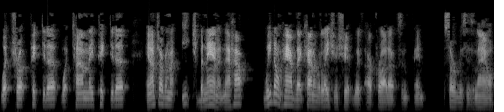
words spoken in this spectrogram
what truck picked it up, what time they picked it up. And I'm talking about each banana. Now, how we don't have that kind of relationship with our products and, and services now.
